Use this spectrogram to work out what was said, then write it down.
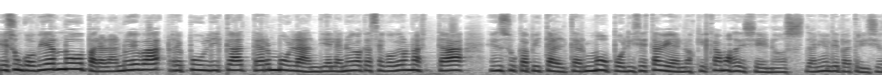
Es un gobierno para la nueva República Termolandia. La nueva Casa de Gobierno está en su capital, Termópolis. Está bien, nos quejamos de llenos. Daniel de Patricio.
